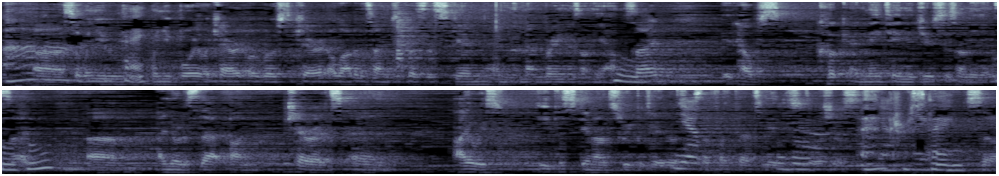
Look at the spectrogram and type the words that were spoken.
uh, so when you okay. when you boil a carrot or roast a carrot, a lot of the times because the skin and the membrane is on the outside, it helps cook and maintain the juices on the inside. Um, I noticed that on carrots, and I always eat the skin on sweet potatoes Yeah. and stuff like that. To me, it's mm-hmm. delicious. Interesting. So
